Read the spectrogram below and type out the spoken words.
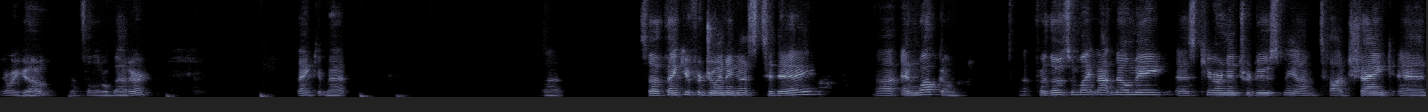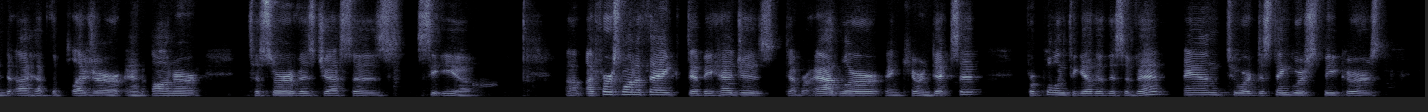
There we go. That's a little better. Thank you, Matt. Uh, so thank you for joining us today uh, and welcome. Uh, for those who might not know me, as Kiran introduced me, I'm Todd Shank and I have the pleasure and honor to serve as JESSA's CEO. Um, I first want to thank Debbie Hedges, Deborah Adler, and Kiran Dixit for pulling together this event and to our distinguished speakers,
